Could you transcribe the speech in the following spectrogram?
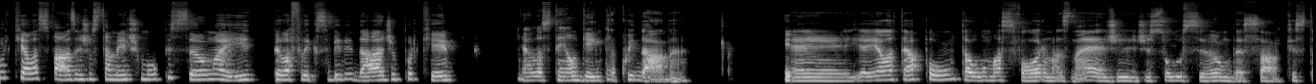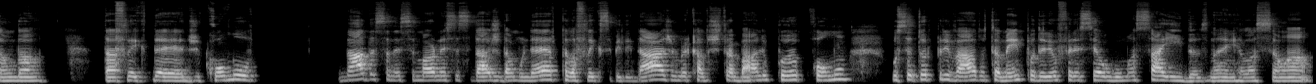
porque elas fazem justamente uma opção aí pela flexibilidade, porque elas têm alguém para cuidar, né? É, e aí ela até aponta algumas formas né, de, de solução dessa questão da, da de, de como, dada essa maior necessidade da mulher pela flexibilidade no mercado de trabalho, como o setor privado também poderia oferecer algumas saídas né, em relação a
